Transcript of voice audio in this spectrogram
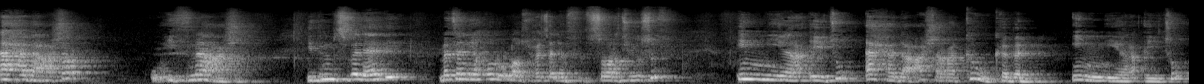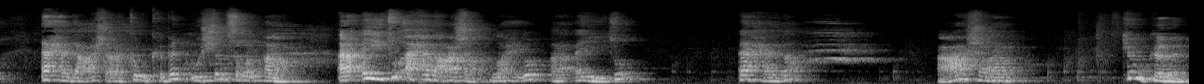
أحد عشر واثنا عشر. إذا بالنسبة لهذه مثلا يقول الله سبحانه وتعالى في سورة يوسف إني رأيت أحد عشر كوكبا. إني رأيت أحد عشر كوكبا والشمس والقمر. رأيت أحد عشر. لاحظوا رأيت أحد عشر كوكبا.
